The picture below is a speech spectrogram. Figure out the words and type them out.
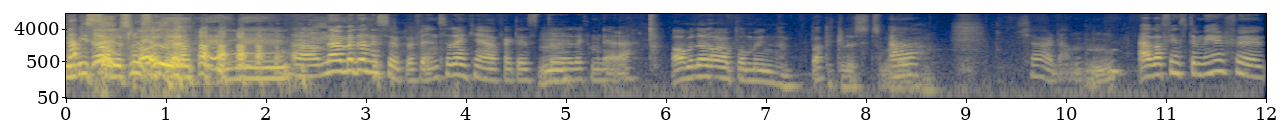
Du missade slussbilen. Mm. ja, nej men den är superfin så den kan jag faktiskt Mm. eh, rekommendera. Ja, men den har jag på min bucket list. Som har. Kör den. Mm. Äh, vad finns det mer för...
